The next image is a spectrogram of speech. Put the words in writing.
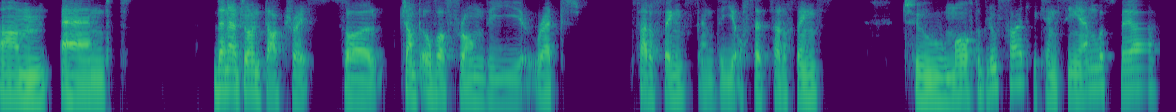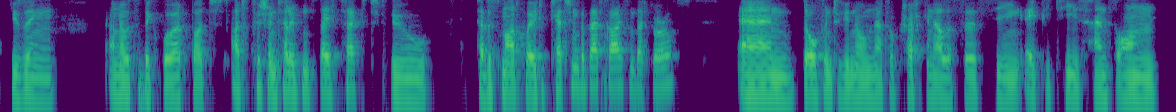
Um, and then I joined Darktrace. So I jumped over from the red side of things and the OffSec side of things to more of the blue side, became a senior analyst there using, I know it's a big word, but artificial intelligence based tech to have a smart way to catching the bad guys and bad girls and dove into, you know, network traffic analysis, seeing APTs hands-on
